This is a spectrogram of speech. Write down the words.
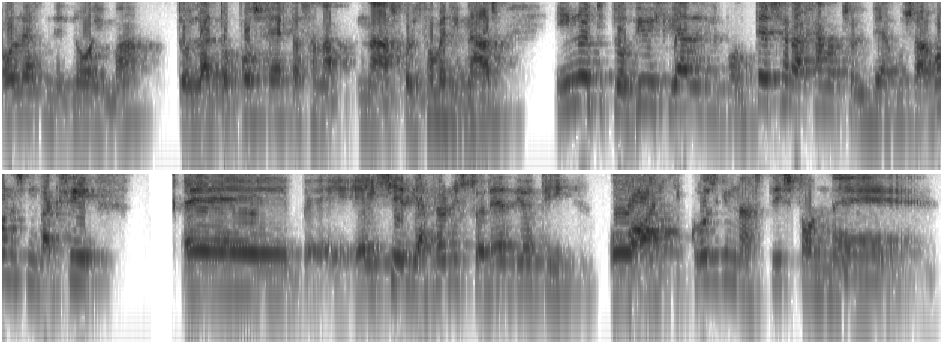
όλα έχουν νόημα, το, δηλαδή το πώς έφτασα να, να ασχοληθώ με την ΑΣΜ, είναι ότι το 2004 λοιπόν, χάνω τους Ολυμπιακούς Αγώνες. Εντάξει, ε, έχει ενδιαφέρον ιστορία διότι ο αρχικός γυμναστής των, ε,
